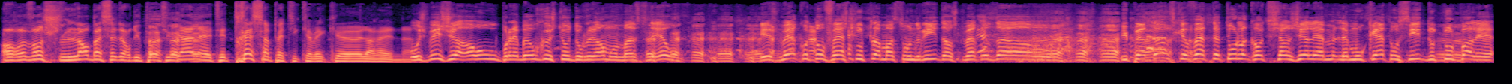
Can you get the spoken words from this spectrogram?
En revanche, l'ambassadeur du Portugal a été très sympathique avec euh, la reine. Os beijos, o prêmio que estou do ramo, mas eu. Espero que tu fais toute la maçonnerie, donc espero que. Et perdão, que fais tout le changer les, les moquettes aussi de tout le palais.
